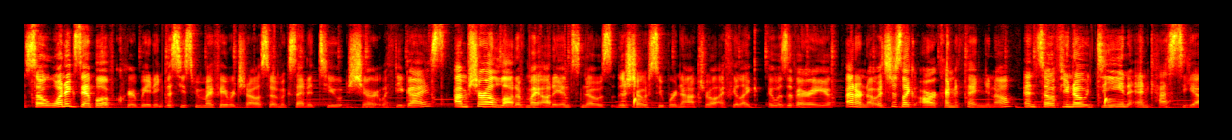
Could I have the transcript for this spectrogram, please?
So one example of queer baiting, this used to be my favorite show, so I'm excited to share it with you guys. I'm sure a lot of my audience knows the show Supernatural. I feel like it was a very, I don't know, it's just like our kind of thing, you know? And so if you know Dean and Castiel,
